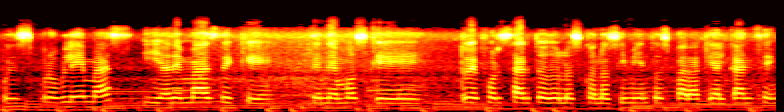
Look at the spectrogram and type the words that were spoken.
pues problemas y además de que tenemos que reforzar todos los conocimientos para que alcancen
